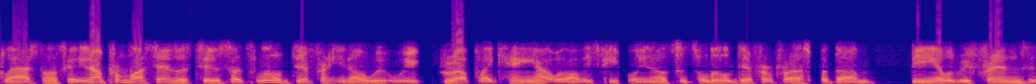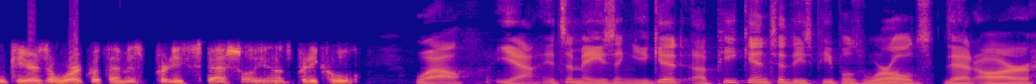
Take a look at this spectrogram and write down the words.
Slash and all. You know, I'm from Los Angeles too, so it's a little different. You know, we we grew up like hanging out with all these people. You know, so it's a little different for us. But um, being able to be friends and peers and work with them is pretty special. You know, it's pretty cool. Wow. Yeah, it's amazing. You get a peek into these people's worlds that are,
